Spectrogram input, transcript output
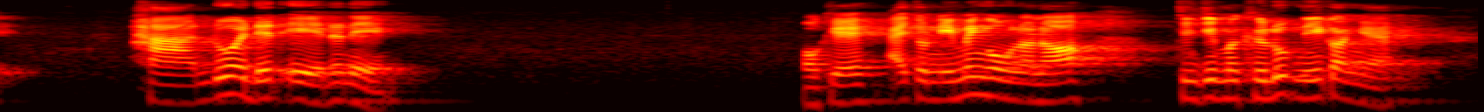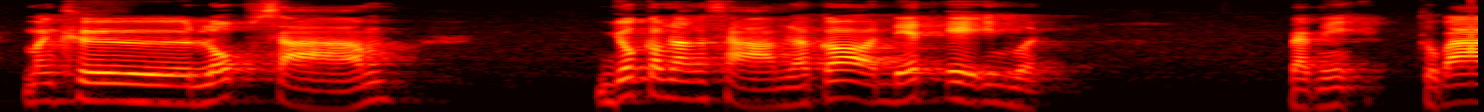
27 หารด้วยเดด a นั่นเอง โอเค ไอตัวนี้ไม่งงแล้วเนาะจริงๆ มันคือรูปนี้ก่อนไง มันคือลบ3ยกกำลัง3แล้วก็เดด a inverse แบบนี้ถูกปะ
